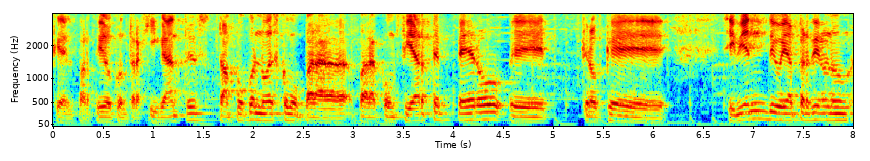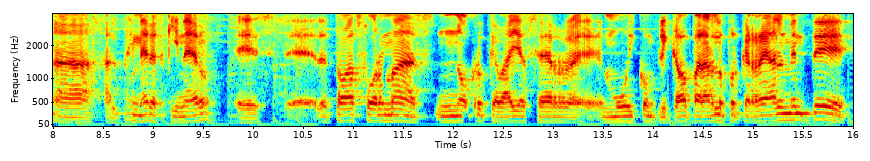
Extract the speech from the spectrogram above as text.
el partido contra Gigantes. Tampoco no es como para, para confiarte, pero eh, creo que si bien digo, ya perdieron al primer esquinero, este, de todas formas no creo que vaya a ser eh, muy complicado pararlo porque realmente,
